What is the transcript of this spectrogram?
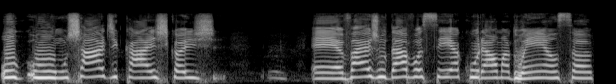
O, um chá de cascas é, vai ajudar você a curar uma doença,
